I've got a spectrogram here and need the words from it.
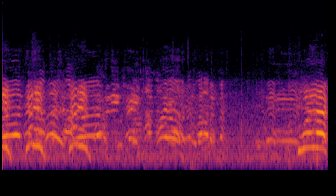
him! Get him! Get him! Good work!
